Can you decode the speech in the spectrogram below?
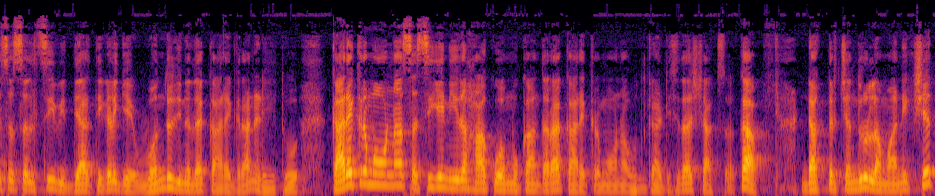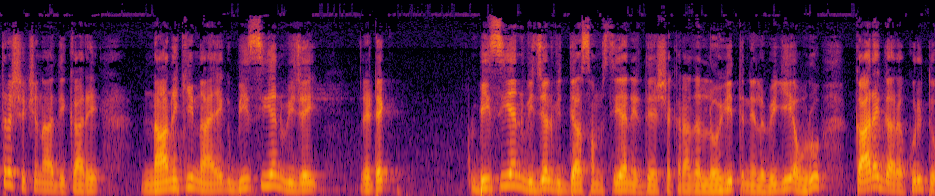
ಎಸ್ಎಸ್ಎಲ್ಸಿ ವಿದ್ಯಾರ್ಥಿಗಳಿಗೆ ಒಂದು ದಿನದ ಕಾರ್ಯಕ್ರಮ ನಡೆಯಿತು. ಕಾರ್ಯಕ್ರಮವನ್ನು ಸಸಿಗೆ ನೀರು ಹಾಕುವ ಮುಖಾಂತರ ಕಾರ್ಯಕ್ರಮವನ್ನು ಉದ್ಘಾಟಿಸಿದ ಶಾಸಕ ಡಾಕ್ಟರ್ ಚಂದ್ರು ಲಮಾನಿ ಕ್ಷೇತ್ರ ಶಿಕ್ಷಣಾಧಿಕಾರಿ ನಾನಕಿ ನಾಯಕ್ ಬಿಸಿಎನ್ ವಿಜಯ್ ರೆಟೆಕ್ ಬಿಸಿಎನ್ ವಿಜಲ್ ವಿದ್ಯಾಸಂಸ್ಥೆಯ ನಿರ್ದೇಶಕರಾದ ಲೋಹಿತ್ ನಿಲವಿಗಿ ಅವರು ಕಾರ್ಯಾಗಾರ ಕುರಿತು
